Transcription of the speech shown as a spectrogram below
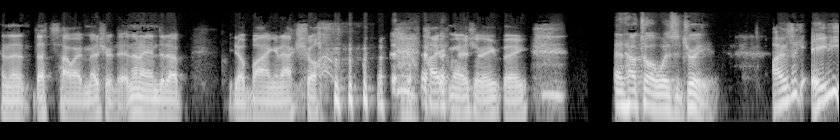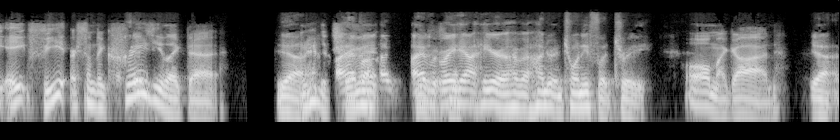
and then that's how i measured it and then i ended up you know buying an actual height measuring thing. And how tall was the tree? I was like 88 feet or something crazy like that. Yeah. And i had to trim I have, it. A, I have it right out here i have a 120 foot tree. Oh my god yeah,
